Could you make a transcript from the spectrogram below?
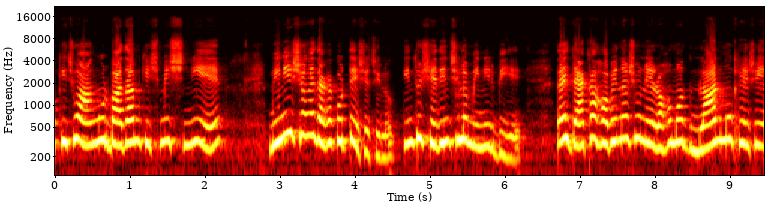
কিছু আঙুর, বাদাম, কিশমিশ নিয়ে মিনির সঙ্গে দেখা করতে এসেছিল, কিন্তু সেদিন ছিল মিনির বিয়ে। তাই দেখা হবে না শুনে রহমত ম্লান মুখে সেই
